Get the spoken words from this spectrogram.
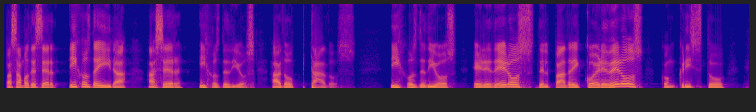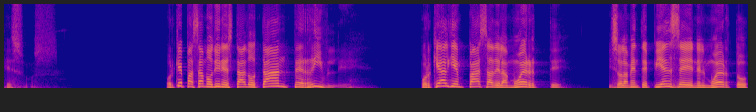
pasamos de ser hijos de ira a ser hijos de Dios, adoptados, hijos de Dios, herederos del Padre y coherederos con Cristo Jesús. ¿Por qué pasamos de un estado tan terrible? ¿Por qué alguien pasa de la muerte y solamente piense en el muerto?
